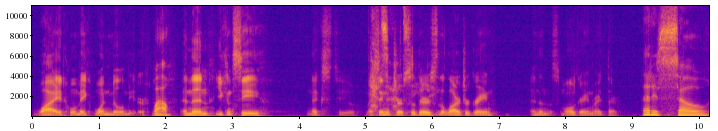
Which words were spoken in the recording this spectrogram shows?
wide will make one millimeter. Wow. And then you can see next to my That's signature, so there's the larger grain and then the small grain right there. That is so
